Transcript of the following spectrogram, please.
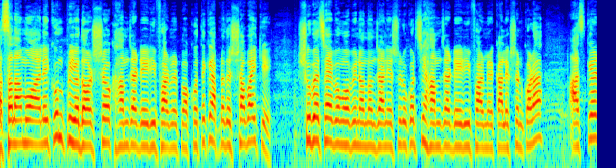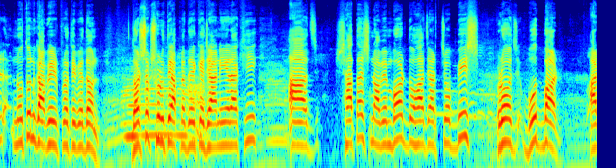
আসসালামু আলাইকুম, প্রিয় দর্শক, হামজা ডেইরি ফার্মের পক্ষ থেকে আপনাদের সবাইকে শুভেচ্ছা এবং অভিনন্দন জানিয়ে শুরু করছি হামজা ডেইরি ফার্মের কালেকশন করা আজকের নতুন গাভীর প্রতিবেদন। দর্শক, শুরুতে আপনাদেরকে জানিয়ে রাখি, আজ সাতাশ নভেম্বর দু হাজার চব্বিশ, রোজ বুধবার, আর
